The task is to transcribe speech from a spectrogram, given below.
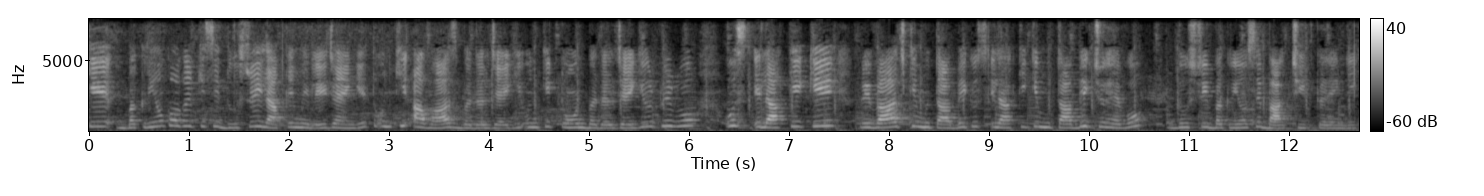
कि बकरियों को अगर किसी दूसरे इलाके में ले जाएँगे तो उनकी आवाज़ बदल जाएगी, उनकी टोन बदल जाएगी और फिर वो उस इलाके के रिवाज के मुताबिक, उस इलाके के मुताबिक जो है वो दूसरी बकरियों से बातचीत करेंगी।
